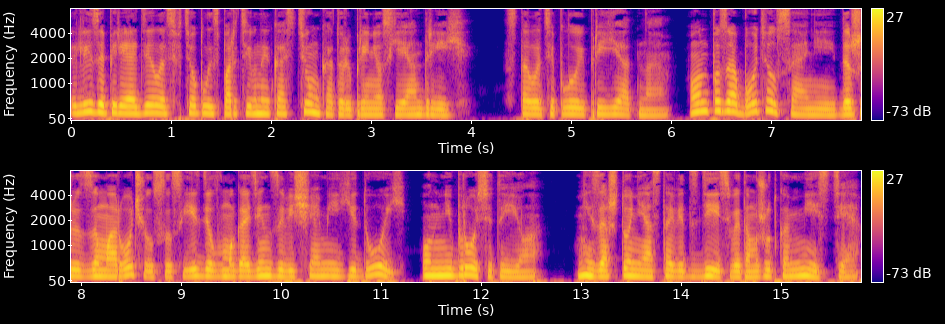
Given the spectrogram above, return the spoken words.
Лиза переоделась в теплый спортивный костюм, который принес ей Андрей. Стало тепло и приятно. Он позаботился о ней, даже заморочился, съездил в магазин за вещами и едой. Он не бросит ее. Ни за что не оставит здесь, в этом жутком месте.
